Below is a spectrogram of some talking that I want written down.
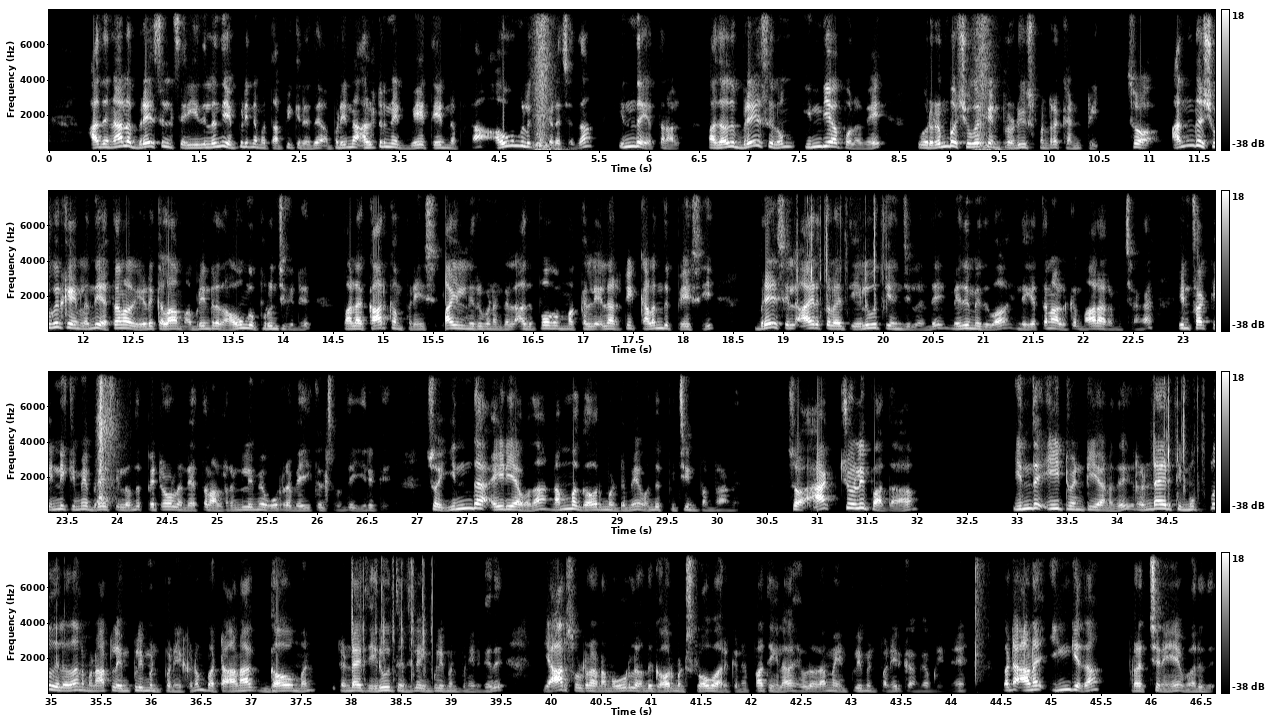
அதனால பிரேசில் சரி இதுலேருந்து எப்படி நம்ம தப்பிக்கிறது அப்படின்னு அல்டர்னேட் வே தேடினப்ப தான் அவங்களுக்கு கிடைச்சதுதான் இந்த எத்தனால் அதாவது பிரேசிலும் இந்தியா போலவே ஒரு ரொம்ப சுகர் கேன் ப்ரொடியூஸ் பண்ணுற கண்ட்ரி ஸோ அந்த சுகர் கேன்லேருந்து எத்தனால் எடுக்கலாம் அப்படின்றத அவங்க புரிஞ்சுக்கிட்டு பல கார் கம்பெனிஸ் ஆயில் நிறுவனங்கள் அது போக மக்கள் எல்லார்ட்டையும் கலந்து பேசி பிரேசில் ஆயிரத்தி தொள்ளாயிரத்தி எழுபத்தி அஞ்சுலேருந்து மெது மெதுவாக இந்த எத்தனாலுக்கு மாற ஆரம்பிச்சாங்க. இன்ஃபேக்ட் இன்னைக்குமே பிரேசில் வந்து பெட்ரோல் அண்ட் எத்தனால் ரெண்டுலேயுமே ஓடுற வெஹிக்கிள்ஸ் வந்து இருக்குது ஸோ இந்த ஐடியாவை தான் நம்ம கவர்மெண்ட்டுமே வந்து பிச்சின் பண்ணுறாங்க ஸோ ஆக்சுவலி பார்த்தா இந்த e இ டுவெண்ட்டி ஆனது ரெண்டாயிரத்தி முப்பதுல தான் நம்ம நாட்டில் இம்ப்ளிமெண்ட் பண்ணியிருக்கணும். பட் ஆனால் கவர்மெண்ட் ரெண்டாயிரத்தி இருபத்தஞ்சில் இம்ப்ளிமெண்ட் பண்ணியிருக்குது. யார் சொல்கிறா நம்ம ஊரில் வந்து கவர்மெண்ட் ஸ்லோவாக இருக்குன்னு. பார்த்தீங்களா எவ்வளோ வேகமா இம்ப்ளிமெண்ட் பண்ணியிருக்காங்க அப்படின்னு. பட் ஆனால் இங்கே தான் பிரச்சனையே வருது.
